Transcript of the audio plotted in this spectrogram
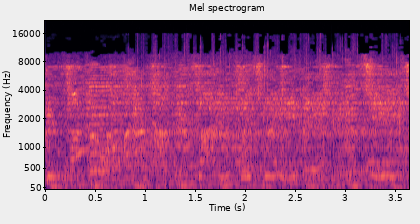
今日变化多端，反复淬炼，技巧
